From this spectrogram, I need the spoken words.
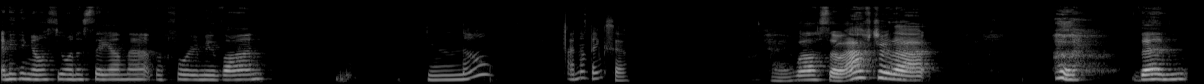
anything else you want to say on that before we move on? No. I don't think so. Okay, well, so after that, then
